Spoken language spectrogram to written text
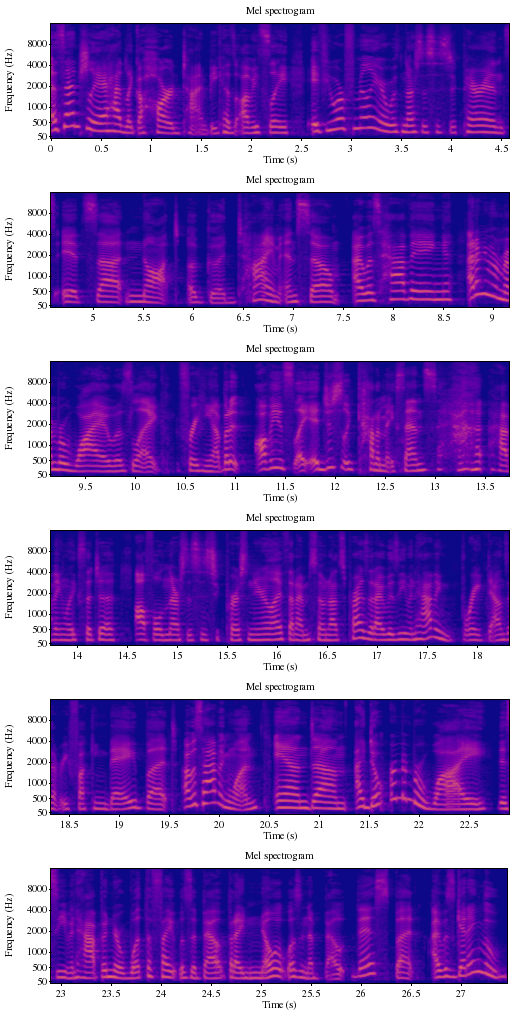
essentially, I had like a hard time because obviously, if you are familiar with narcissistic parents, it's uh, not a good time. And so I was having, I don't even remember why I was like freaking out, but it obviously, it just like kind of makes sense having like such a awful narcissistic person in your life that I'm so not surprised that I was even having breakdowns every fucking day, but I was having one. And um, I don't remember why this even happened or what the fight was about, but I know it wasn't about this, but I was getting the,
